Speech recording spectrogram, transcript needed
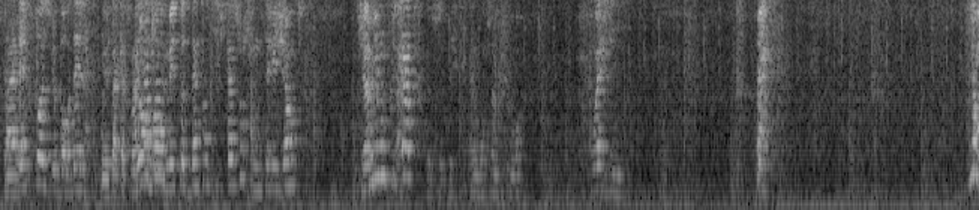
C'est un rest-pause, le bordel. On est à Là, 84 on est en là. méthode d'intensification sur une série géante. Tu l'as mis mon plus 4 Elle monte même plus gros. Ouais, je l'ai mis. Non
